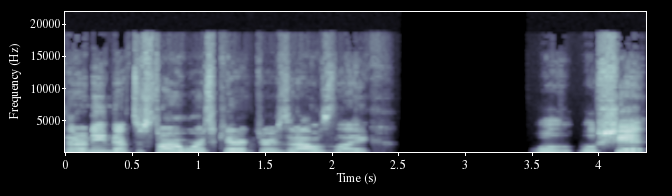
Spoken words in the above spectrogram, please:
that are named after Star Wars characters that I was like, well, well, shit.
